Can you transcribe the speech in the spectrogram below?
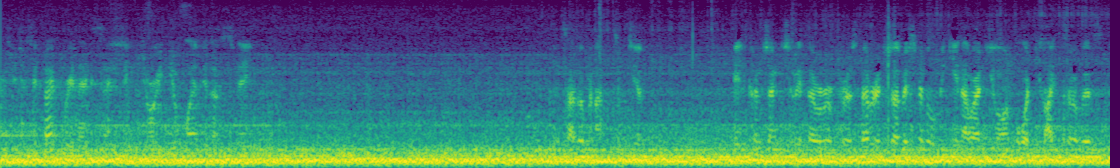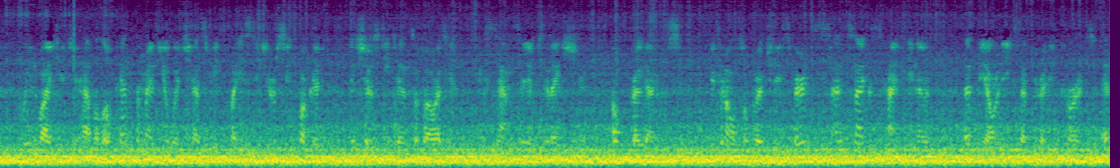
invite you to sit back, relax, and enjoy your today. Salve akzeptieren. In conjunction with our first beverage service, we will begin our new onboard delight service. We invite you to have a look at the menu which has been placed in your seat pocket. It shows details of our extensive selection of products. You can also purchase spirits and snacks. Kindly note that we only accept credit cards as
